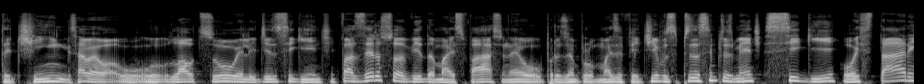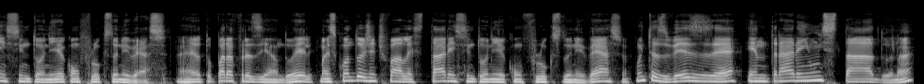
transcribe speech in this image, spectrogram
Te Ching, sabe? O, o, Lao Tzu, ele diz o seguinte: fazer a sua vida mais fácil, né? Ou, por exemplo, mais efetivo, você precisa simplesmente seguir ou estar em sintonia com o fluxo do universo. Né? Eu estou parafraseando ele, mas quando a gente fala estar em sintonia com o fluxo do universo, muitas vezes é entrar em um estado, né?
